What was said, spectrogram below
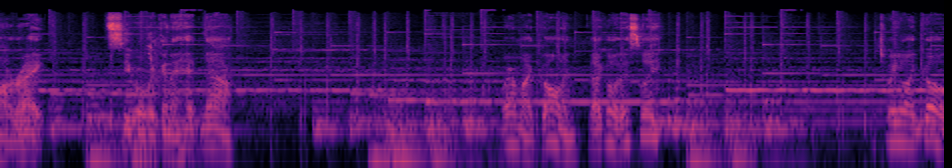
Alright. Let's see where we're gonna head now. Where am I going? Did I go this way? Which way do I go?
